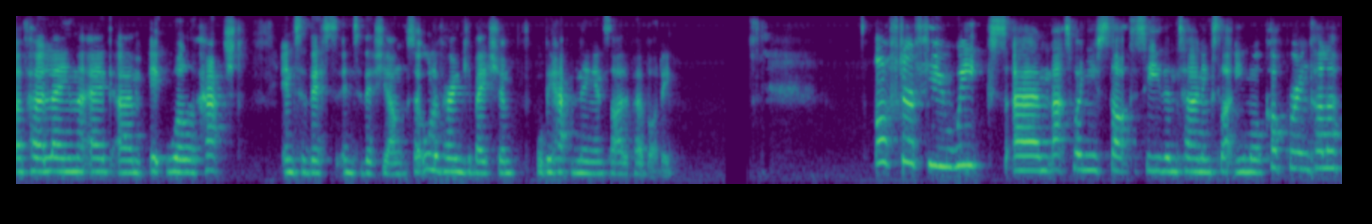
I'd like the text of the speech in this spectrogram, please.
of her laying the egg, um, it will have hatched into this into this young. So all of her incubation will be happening inside of her body. After a few weeks, um, that's when you start to see them turning slightly more copper in colour.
